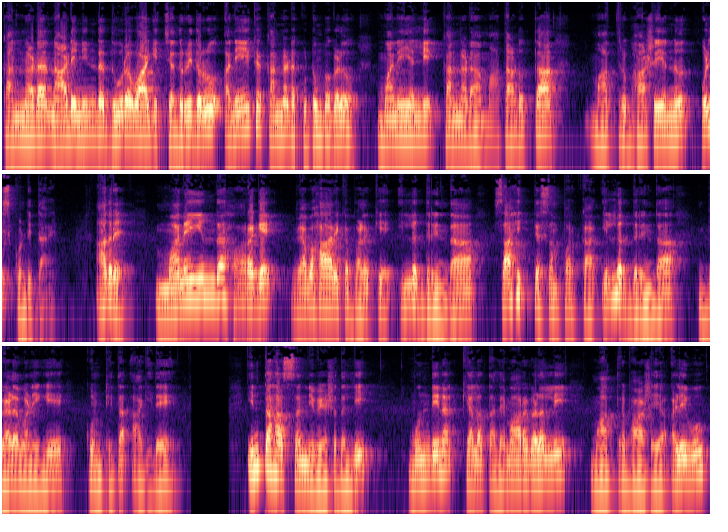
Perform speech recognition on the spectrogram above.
ಕನ್ನಡ ನಾಡಿನಿಂದ ದೂರವಾಗಿ ಚದುರಿದರೂ ಅನೇಕ ಕನ್ನಡ ಕುಟುಂಬಗಳು ಮನೆಯಲ್ಲಿ ಕನ್ನಡ ಮಾತಾಡುತ್ತಾ ಮಾತೃಭಾಷೆಯನ್ನು ಉಳಿಸಿಕೊಂಡಿದ್ದಾರೆ. ಆದರೆ ಮನೆಯಿಂದ ಹೊರಗೆ ವ್ಯವಹಾರಿಕ ಬಳಕೆ ಇಲ್ಲದ್ದರಿಂದ ಸಾಹಿತ್ಯ ಸಂಪರ್ಕ ಇಲ್ಲದ್ದರಿಂದ ಬೆಳವಣಿಗೆ ಕುಂಠಿತ ಆಗಿದೆ. ಇಂತಹ ಸನ್ನಿವೇಶದಲ್ಲಿ ಮುಂದಿನ ಕೆಲ ತಲೆಮಾರುಗಳಲ್ಲಿ ಮಾತೃಭಾಷೆಯ ಅಳಿವು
